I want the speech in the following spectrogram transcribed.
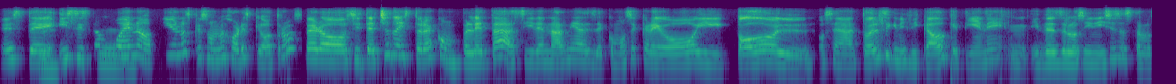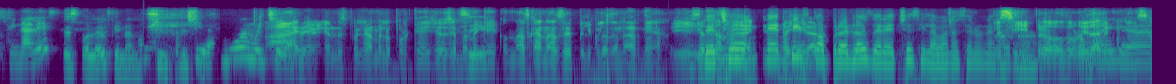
este, Sí. y sí están Sí. buenos, y unos que son mejores que otros, pero si te echas la historia completa así de Narnia, desde cómo se creó y todo el, o sea, todo el significado que tiene, y desde los inicios hasta los finales, spoilé el final. chida, muy, muy chida. Ay, deberían de spoileármelo porque yo siempre me Sí. quedé con más ganas de películas de Narnia. Y Yo de también, hecho, no Netflix llegaron. compró los derechos y la van a hacer una pues sí, serie. pero duro y Oh dale my con God. eso.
